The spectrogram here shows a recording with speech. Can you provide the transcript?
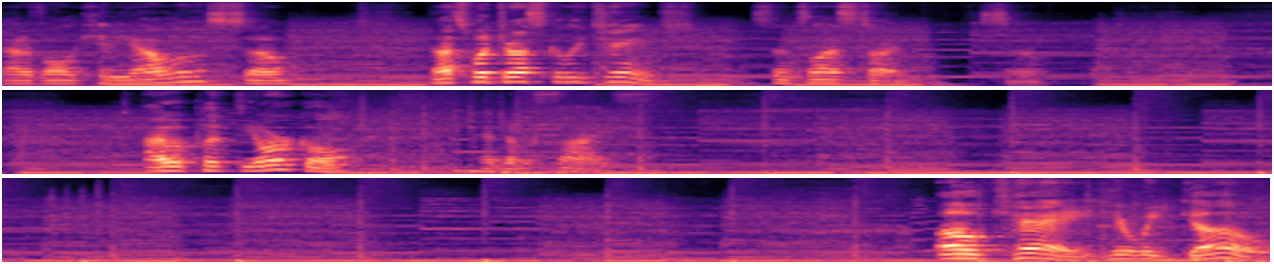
out of all Kittie albums, so that's what drastically changed since last time. So. I would put the Oracle at number five. Okay, here we go.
